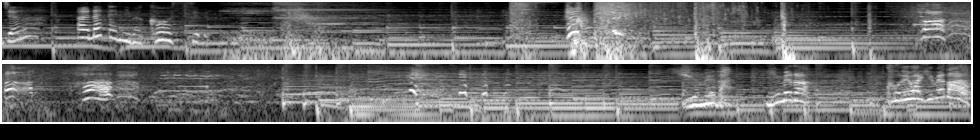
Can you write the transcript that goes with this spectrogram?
じゃああなたにはこうするは夢だ。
